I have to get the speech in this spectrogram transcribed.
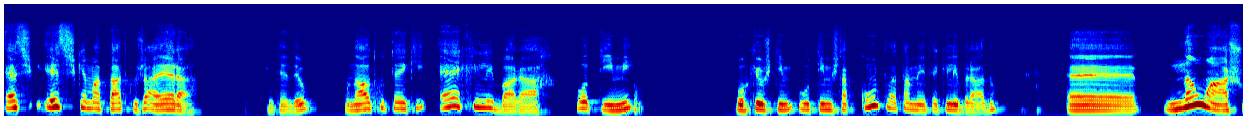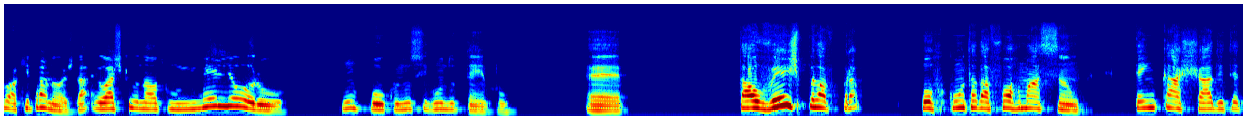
esse, esse esquema tático já era, entendeu? O Náutico tem que equilibrar o time, porque time, o time está completamente equilibrado. É, não acho, aqui para nós, tá? Eu acho que o Náutico melhorou um pouco no segundo tempo é, talvez pela, pra, por conta da formação ter encaixado e, ter,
